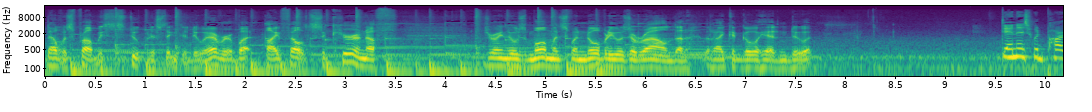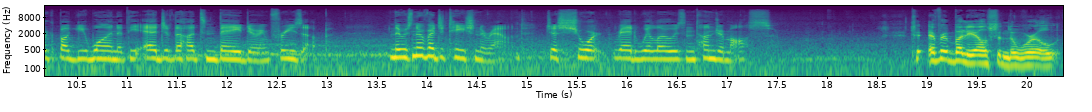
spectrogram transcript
that was probably the stupidest thing to do ever. But I felt secure enough during those moments when nobody was around that, that I could go ahead and do it. Dennis would park Buggy 1 at the edge of the Hudson Bay during freeze up. And there was no vegetation around, just short red willows and tundra moss to everybody else in the world,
